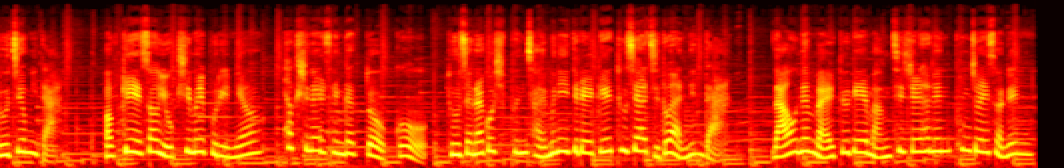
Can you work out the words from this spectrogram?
요즘이다. 업계에서 욕심을 부리며 혁신할 생각도 없고 도전하고 싶은 젊은이들에게 투자하지도 않는다. 나오는 말투에 망치질하는 풍조에서는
